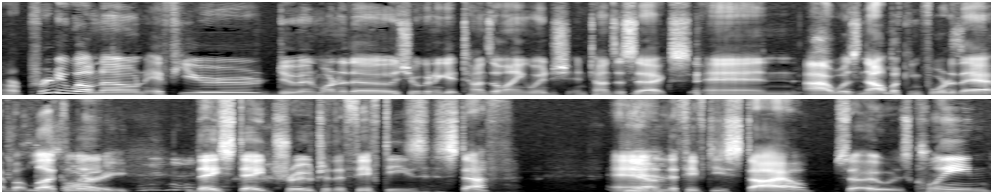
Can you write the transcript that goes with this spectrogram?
are pretty well known. If you're doing one of those, you're going to get tons of language and tons of sex, and I was not looking forward to that. But luckily, Sorry. they stayed true to the 50s stuff Yeah. and the 50s style. So it was clean,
